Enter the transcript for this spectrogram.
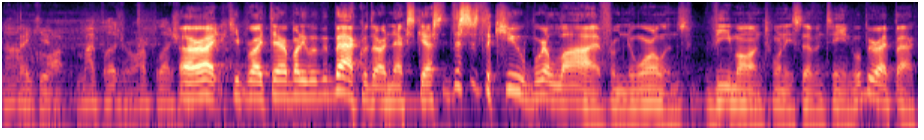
No, Thank you. our- My pleasure. Our pleasure. All right, keep it right there, buddy. We'll be back with our next guest. This is the Cube. We're live from New Orleans, VeeamON 2017. We'll be right back.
